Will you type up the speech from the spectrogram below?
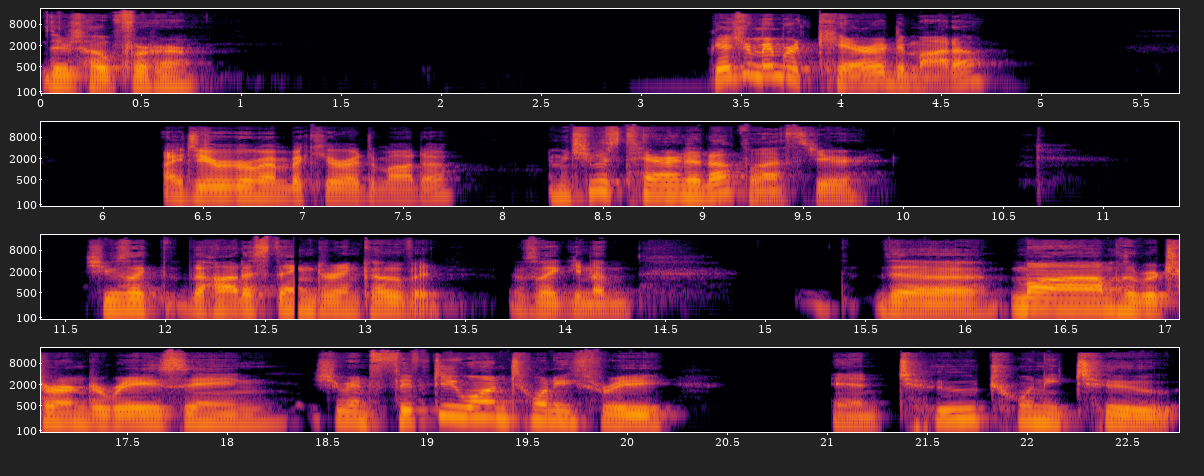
there's hope for her. You guys remember Keira D'Amato? I do remember Keira D'Amato. I mean, she was tearing it up last year. She was like the hottest thing during COVID. It was like, you know, the mom who returned to racing. She ran 51 23 and 222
